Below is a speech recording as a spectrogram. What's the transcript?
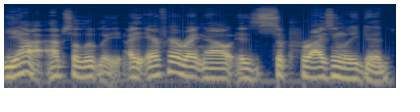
Yeah, absolutely. I, airfare right now is surprisingly good,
